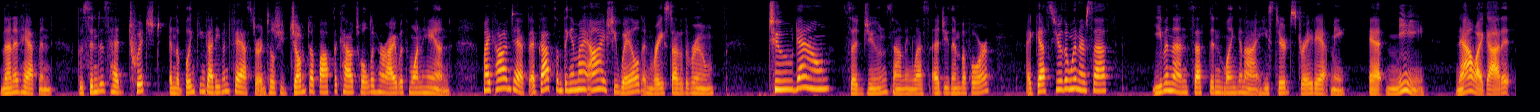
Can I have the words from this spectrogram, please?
Then it happened. Lucinda's head twitched and the blinking got even faster until she jumped up off the couch holding her eye with one hand. My contact, I've got something in my eye, she wailed and raced out of the room. Two down, said June, sounding less edgy than before. I guess you're the winner, Seth. Even then, Seth didn't blink an eye. He stared straight at me. At me. Now I got it.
